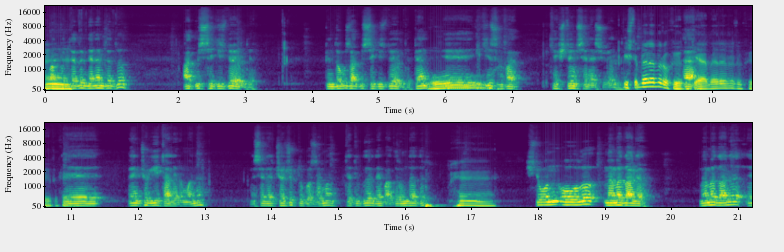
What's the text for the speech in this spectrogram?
Bak bu dedim nenem dedi 68'de öldü. 1968'de öldü. Ben e, ikinci sınıfa geçtiğim senesi öldü. İşte beraber okuyorduk Ha. ya. Beraber okuyorduk. E, ben çok iyi tanırım onu. Mesela çocuktuk o zaman. Dedikleri de hep adımdadır. He. İşte onun oğlu Mehmet Ali. Mehmet Ali e,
